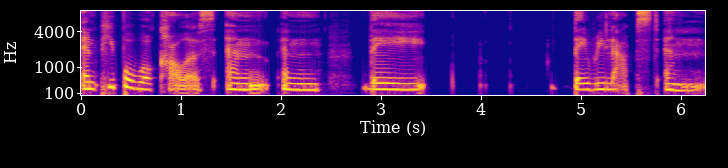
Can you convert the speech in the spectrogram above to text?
and people will call us and and they they relapsed and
